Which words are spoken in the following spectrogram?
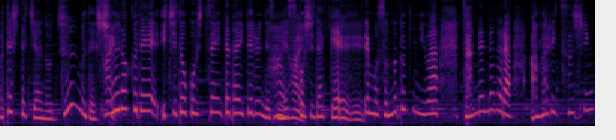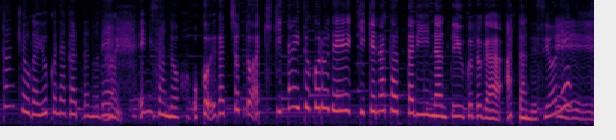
私たちあの Zoom で収録で一度ご出演いただいてるんですね、はいはい。少しだけ。ええでもその時には残念ながらあまり通信環境が良くなかったので、はい。恵美さんのお声がちょっとあ聞きたいところで聞けなかったりなんていうことがあったんですよね。ええ。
